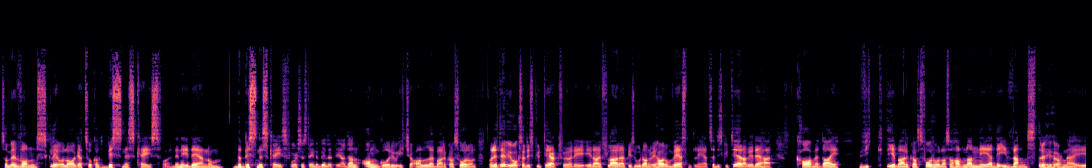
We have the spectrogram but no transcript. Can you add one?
som er vanskelig å lage et såkalt business case for. Denne ideen om the business case for sustainability, ja, den angår jo ikke alle bærekraftsforhold. Og Dette har vi jo også diskutert før i, i de flere episodene vi har om vesentlighet. Så diskuterer vi det her. Hva med de viktige bærekraftsforholdene som havner nede i venstre hjørne i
